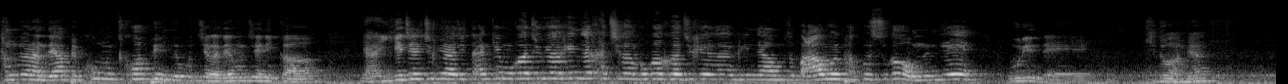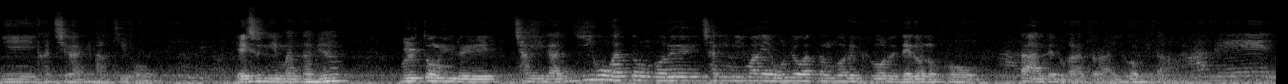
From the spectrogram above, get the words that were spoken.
당연한 내 앞에 코, 코앞에 있는 문제가 내 문제니까 야 이게 제일 중요하지 딴 게 뭐가 중요하겠냐 가치관 뭐가 중요하겠냐 하면서 마음을 바꿀 수가 없는 게 우리인데 기도하면 이 가치관이 바뀌고 예수님 만나면 물동이를 자기가 이고 갔던 거를 자기 이마에 올려갔던 거를 그거를 내려놓고 딴 데로 가더라 이겁니다. 아멘.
